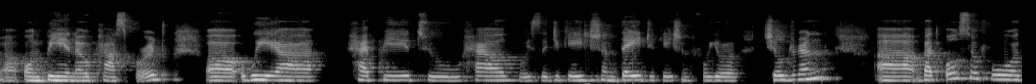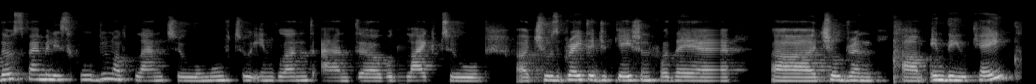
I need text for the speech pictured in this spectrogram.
uh, on BNO passport, uh, we are happy to help with education, day education for your children, uh, but also for those families who do not plan to move to England and uh, would like to uh, choose great education for their uh, children um, in the UK.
